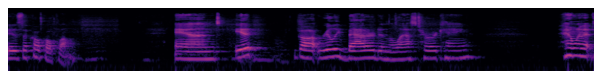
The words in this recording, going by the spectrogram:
is a cocoa plum. And it got really battered in the last hurricane. And when it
